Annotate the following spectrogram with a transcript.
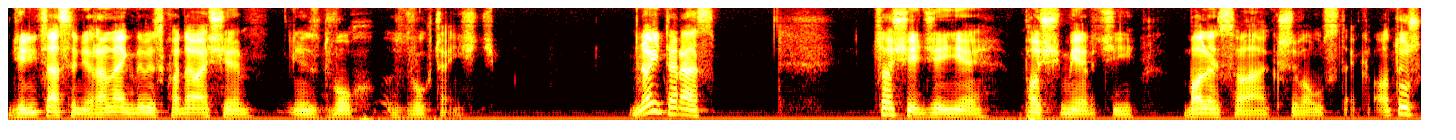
dzielnica senioralna jak gdyby składała się z dwóch, z dwóch części. No i teraz, co się dzieje po śmierci Bolesława Krzywoustego? Otóż,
